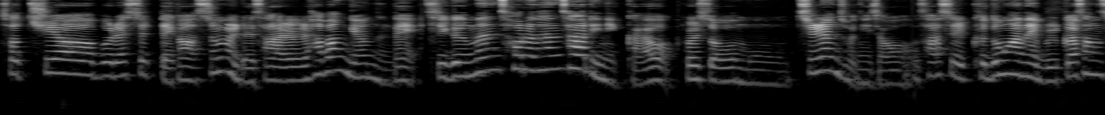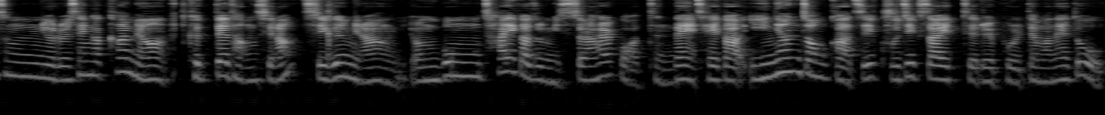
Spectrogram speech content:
첫 취업을 했을 때가 24살 하반기였는데 지금은 31살이니까요. 벌써 뭐 7년 전이죠. 사실 그동안의 물가 상승률을 생각하면 그때 당시랑 지금이랑 연봉 차이가 좀 있어야 할 것 같은데 제가 2년 전까지 구직 사이트를 볼 때만 해도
